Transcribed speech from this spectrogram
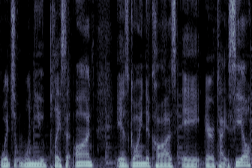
which when you place it on is going to cause a airtight seal.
